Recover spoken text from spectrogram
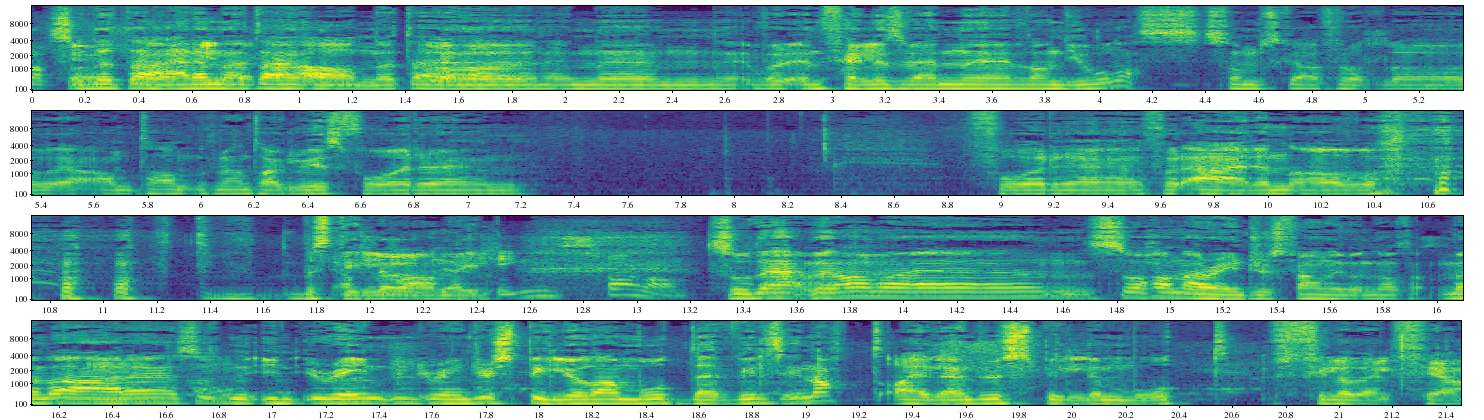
okay. Så dette er en, dette er en annen Dette er en, en, en felles venn, eh, Jonas, som skal få lov til å anta, antageligvis får eh, Får, eh, får æren av å bestille hva han vil. Så, det, han er, så han er Rangers-fan. Men det er, så Rangers spiller jo da mot Devils i natt. Islanders spiller mot Philadelphia.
